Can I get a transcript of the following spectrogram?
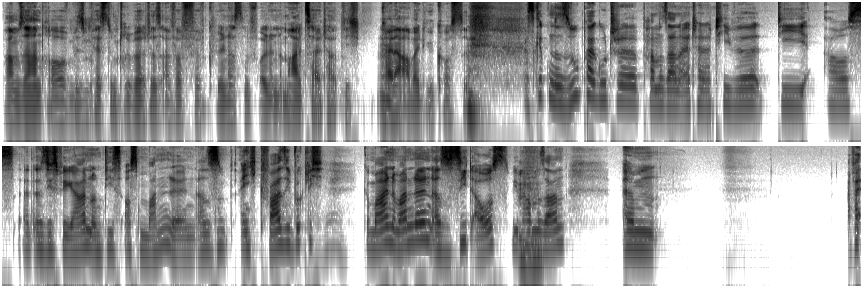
Parmesan drauf, ein bisschen Pesto drüber, das einfach verquillen lassen, voll eine Mahlzeit hat dich keine Arbeit gekostet. Es gibt eine super gute Parmesan-Alternative, die aus, also die ist vegan und die ist aus Mandeln. Also es sind eigentlich quasi wirklich gemahlene Mandeln, also es sieht aus wie Parmesan. Ähm, aber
